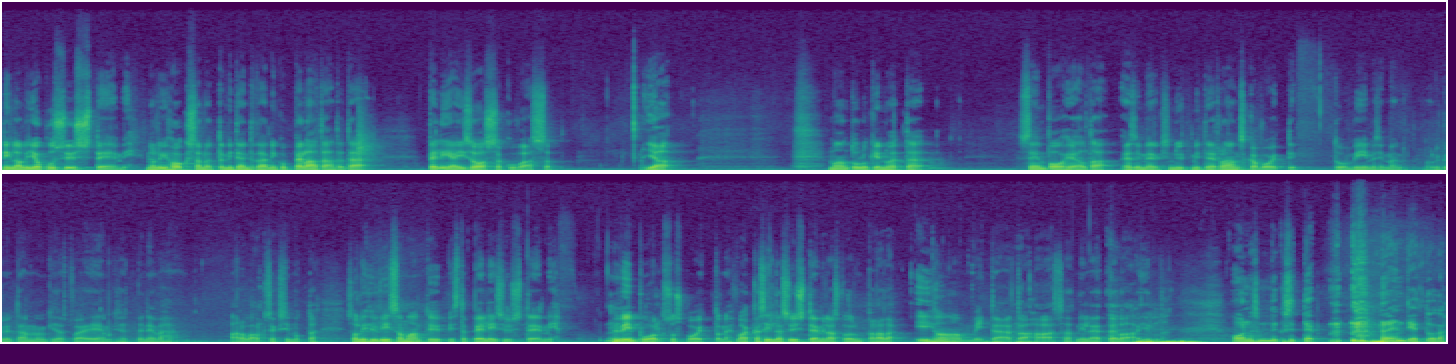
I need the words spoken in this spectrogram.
Niillä oli joku systeemi. Ne oli hoksannut, että miten tätä niin pelataan tätä peliä isossa kuvassa. Ja mä oon tulkinnut, että sen pohjalta esimerkiksi nyt, miten Ranska voitti tuon viimeisimmän, oliko nyt tämmöinen kisat vai EM-kisat, menee vähän arvaukseksi, mutta se oli hyvin samantyyppistä pelisysteemiä. Mm. Hyvin puolustusvoittoinen, vaikka sillä systeemillä olisi voinut pelata ihan mitä tahansa niillä pelaajilla. On se, mutta niin sitten, en tiedä tuota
